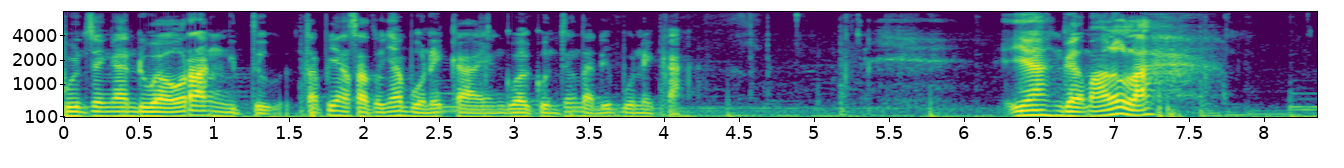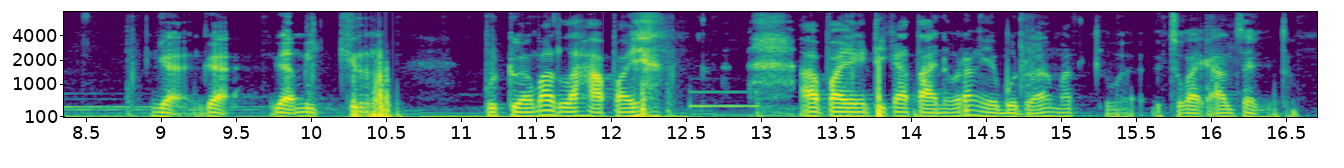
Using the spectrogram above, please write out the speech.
boncengan dua orang gitu. Tapi yang satunya boneka yang gua gonceng tadi boneka. Ya nggak malu lah. Nggak nggak nggak mikir. Bodoh amat lah apa yang apa yang dikatain orang ya bodoh amat. Gua cuek aja gitu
